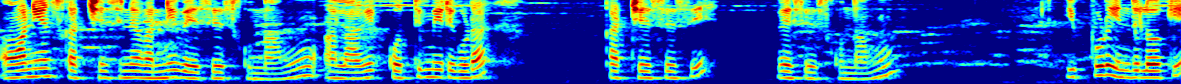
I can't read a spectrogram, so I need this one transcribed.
ఆనియన్స్ కట్ చేసినవన్నీ వేసేసుకుందాము. అలాగే కొత్తిమీర కూడా కట్ చేసేసి వేసేసుకుందాము. ఇప్పుడు ఇందులోకి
